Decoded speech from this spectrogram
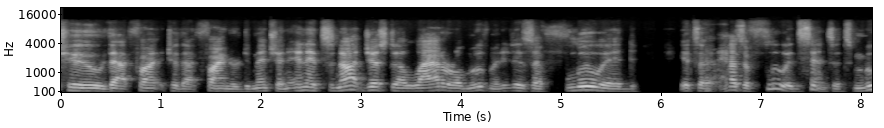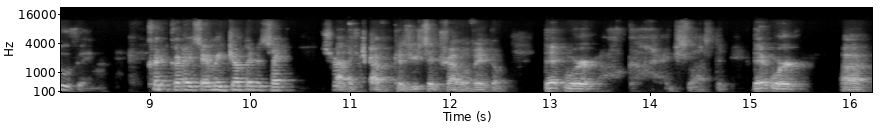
to that fi- to that finer dimension and it's not just a lateral movement it is a fluid it's a has a fluid sense it's moving could, could i say let me jump in a second sure because uh, you said travel vehicle that we're oh god i just lost it that we're uh,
